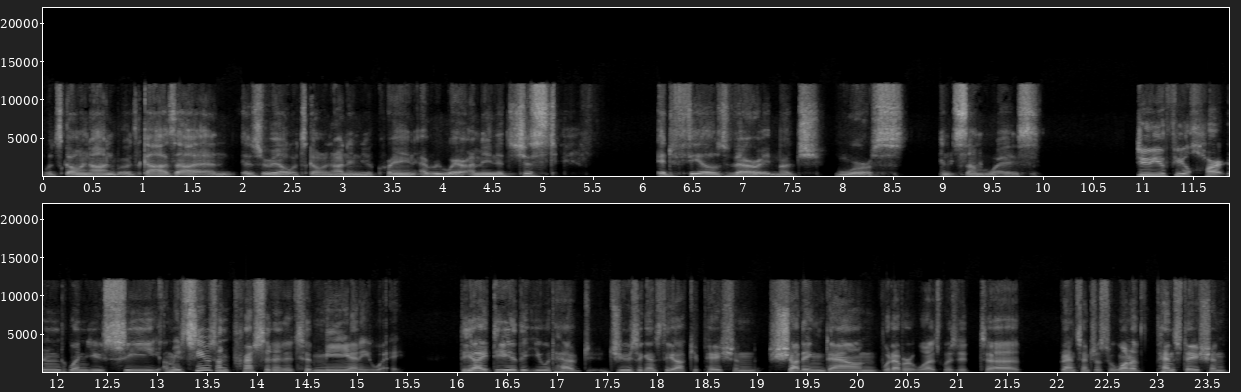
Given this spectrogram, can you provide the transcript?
what's going on with Gaza and Israel, what's going on in Ukraine, everywhere. I mean, it's just, it feels very much worse in some ways. Do you feel heartened when you see? I mean, it seems unprecedented to me anyway. The idea that you would have Jews against the occupation shutting down whatever it was, was it uh, Grand Central, so one of Penn Station.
